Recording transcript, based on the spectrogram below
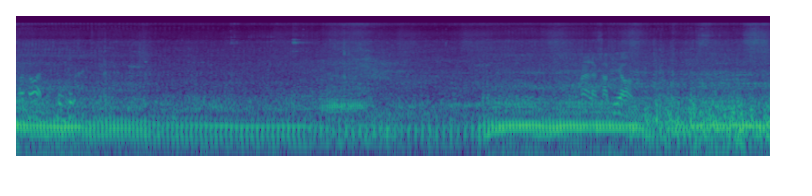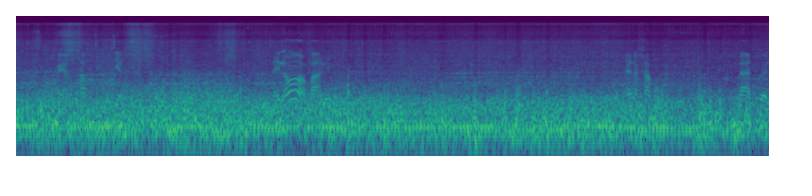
ขอโทษมาแล้วครับพี่ยอมแปดทับสิบเจ็ดไหนเนาะบ้านนี้ได้แล้วครับลาดเพิ่น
